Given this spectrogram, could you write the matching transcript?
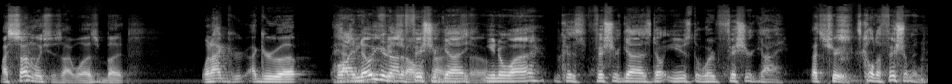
My son wishes I was, but when I grew, I grew up. Well, I know you're not a fisher time, guy. so- You know why? Because fisher guys don't use the word fisher guy. That's true. It's called a fisherman.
